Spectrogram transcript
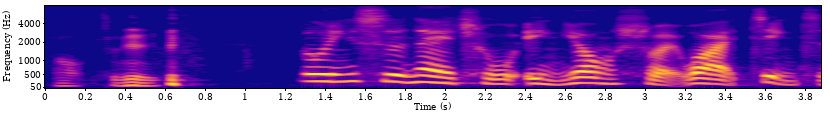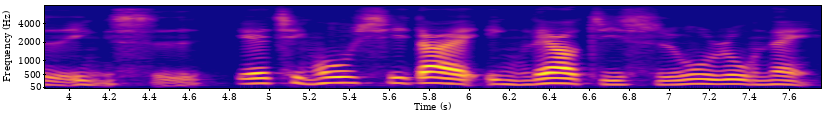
好，陈念颖。录音室内除饮用水外，禁止饮食，也请勿携带饮料及食物入内。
